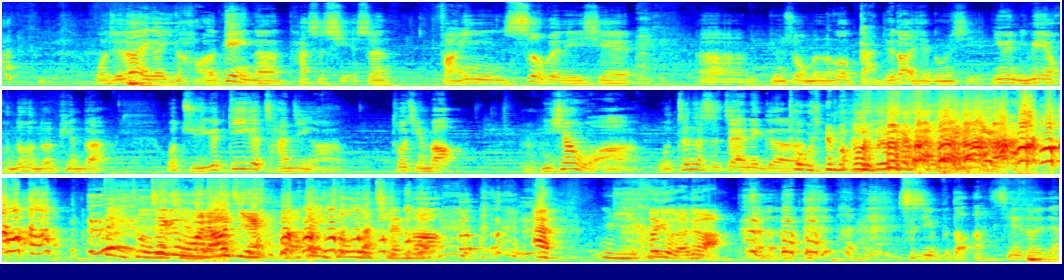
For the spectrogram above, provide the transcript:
我觉得一个一个好的电影呢，它是写生，反映社会的一些，呃，比如说我们能够感觉到一些东西，因为里面有很多很多片段。我举一个第一个场景啊，偷钱包。你像我啊，我真的是在那个 偷钱包，被偷过这个我了解。被偷过钱包，哎，你喝酒了对吧？事情不懂啊，先说一下，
